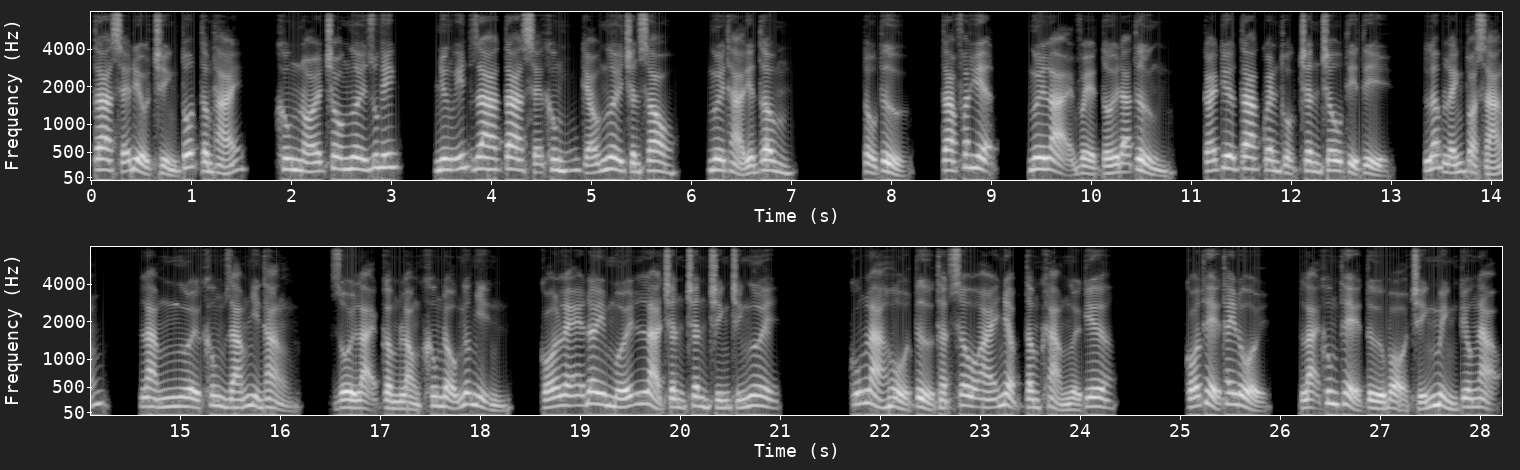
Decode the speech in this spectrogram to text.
ta sẽ điều chỉnh tốt tâm thái, không nói cho ngươi giúp ích, nhưng ít ra ta sẽ không kéo ngươi chân sau, ngươi thả yên tâm. Tẩu tử, ta phát hiện, ngươi lại về tới đã từng, cái kia ta quen thuộc chân châu tỷ tỷ, lấp lánh tỏa sáng, làm người không dám nhìn thẳng, rồi lại cầm lòng không đậu ngước nhìn, có lẽ đây mới là chân chân chính chính ngươi. Cũng là hổ tử thật sâu ái nhập tâm khảm người kia. Có thể thay đổi, lại không thể từ bỏ chính mình tiêu ngạo.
